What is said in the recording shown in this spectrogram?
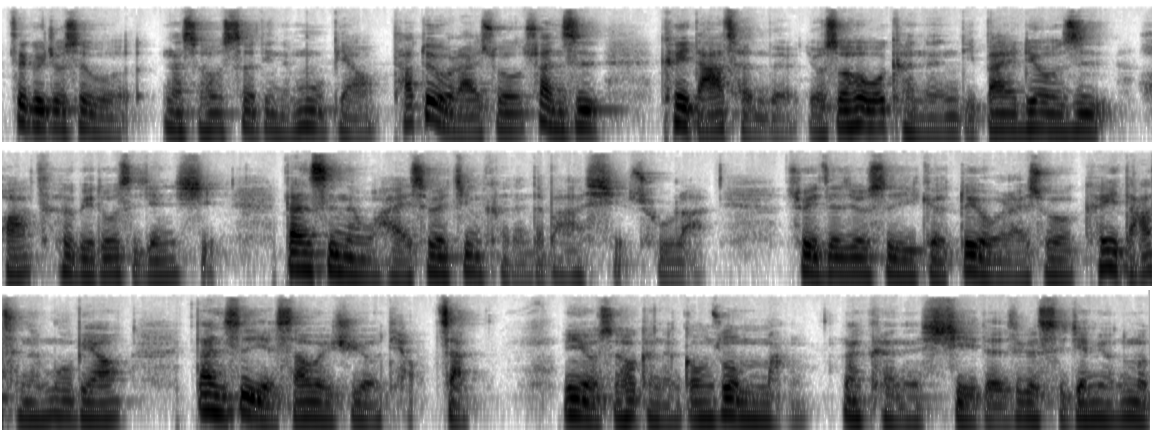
这个就是我那时候设定的目标，它对我来说算是可以达成的。有时候我可能礼拜六日花特别多时间写，但是呢，我还是会尽可能的把它写出来。所以这就是一个对我来说可以达成的目标，但是也稍微具有挑战。因为有时候可能工作忙，那可能写的这个时间没有那么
